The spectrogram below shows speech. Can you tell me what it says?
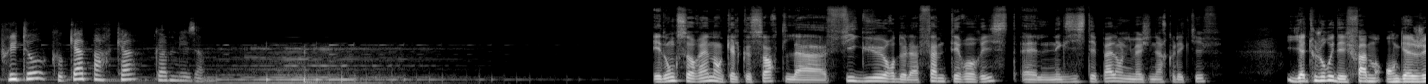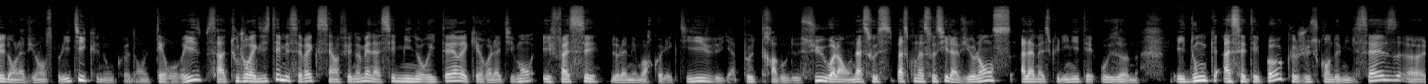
plutôt qu'au cas par cas comme les hommes. Et donc Soren, en quelque sorte, la figure de la femme terroriste, elle n'existait pas dans l'imaginaire collectif? Il y a toujours eu des femmes engagées dans la violence politique, donc euh, dans le terrorisme. Ça a toujours existé, mais c'est vrai que c'est un phénomène assez minoritaire et qui est relativement effacé de la mémoire collective. Il y a peu de travaux dessus. Voilà, on associe, parce qu'on associe la violence à la masculinité, aux hommes. Et donc, à cette époque, jusqu'en 2016, euh,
